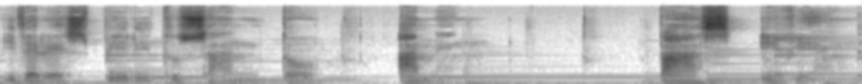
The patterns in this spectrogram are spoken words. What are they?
y del Espíritu Santo. Amén. Paz y bien.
